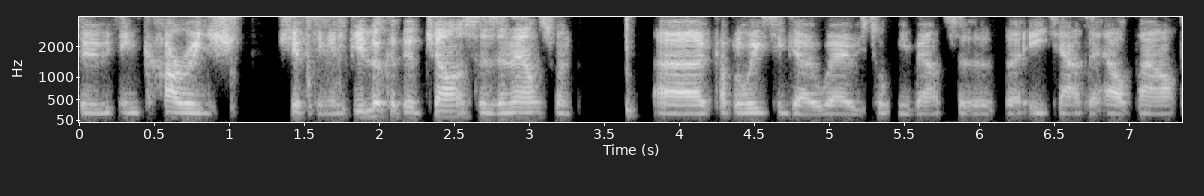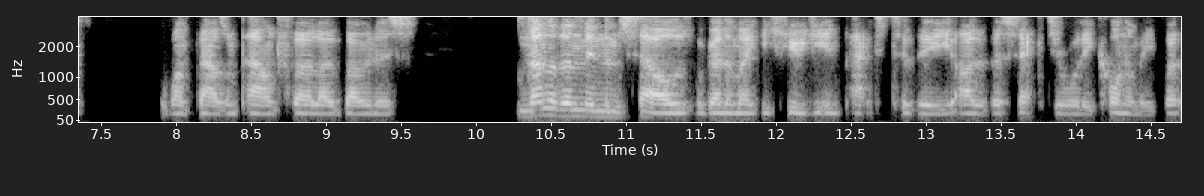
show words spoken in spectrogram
to encourage shifting. And if you look at the Chancellor's announcement uh, a couple of weeks ago, where he was talking about sort of uh, eat out to help out, the £1,000 furlough bonus, none of them in themselves were going to make a huge impact to the either the sector or the economy. But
